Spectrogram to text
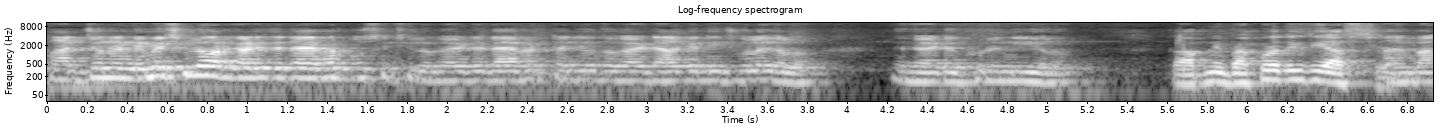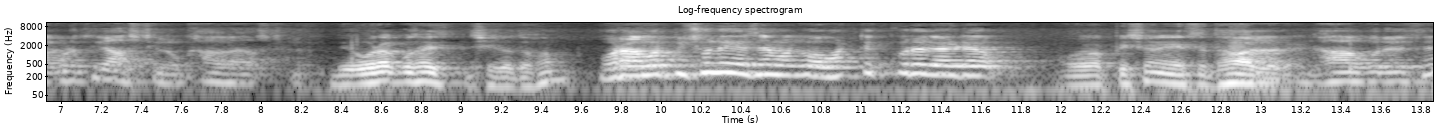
পাঁচজনে নেমেছিল আর গাড়িতে ড্রাইভার বসেছিল। গাড়িটা ড্রাইভারটা যেহেতু গাড়িটা আগে নিয়ে চলে গেল গাড়িটা ঘুরে নিয়ে গেল। তো আপনি বাঁকুড়া দিক থেকে আসছিলেন? আমি বাঁকুড়া থেকে আসছিলাম খাগড়া আসছিলাম। দিয়ে ওরা কোথায় ছিল তখন? ওরা আমার পিছনে এসে আমাকে ওভারটেক করে গাড়িটা ওরা পিছনে এসে ধাওয়া করে। ধাওয়া করে এসে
